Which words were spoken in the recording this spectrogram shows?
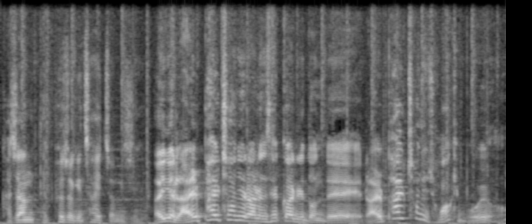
가장 대표적인 차이점이지. 아, 이게 랄8000이라는 색깔이던데 랄8000이 정확히 뭐예요?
